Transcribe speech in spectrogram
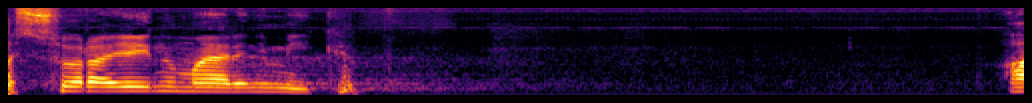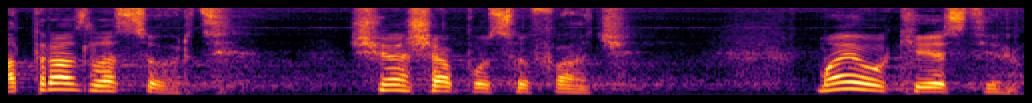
Sora ei nu mai are nimic. A tras la sorți. Și așa poți să faci. Mai e o chestie.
